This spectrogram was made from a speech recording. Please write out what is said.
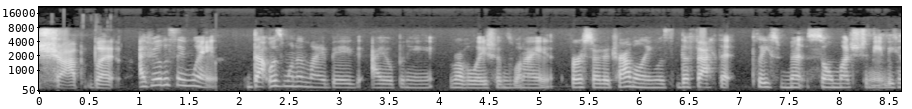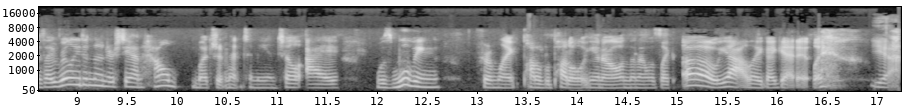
shop but i feel the same way that was one of my big eye-opening revelations when I first started traveling was the fact that place meant so much to me because I really didn't understand how much it meant to me until I was moving from like puddle to puddle, you know, and then I was like, oh yeah, like I get it. Like Yeah.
